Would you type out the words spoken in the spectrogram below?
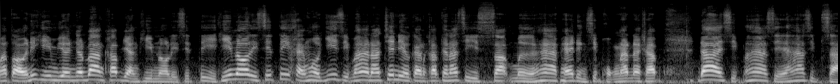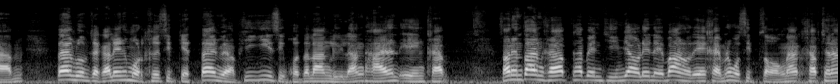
มาต่อกันที่ทีมเยือนกันบ้างครับ อย่างทีมนอริสซิตี้ทีมนอริสซิตี้แข่งหมด 25 นัด เช่นเดียวกันครับ ชนะ 4 เสมอ 5 แพ้ถึง 16 นัดนะครับ ได้ 15 เสีย 53 แต้มรวมจากการเล่นทั้งหมดคือ 17 แต้มอยู่อันดับที่ 20 ของตารางหรือล้างท้ายนั่นเองครับซาท์แฮมตันครับ ถ้าเป็นทีมเย่าเล่นในบ้านของตัวเองแข่งมาทั้งหมด 12 นัดครับ ชนะ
